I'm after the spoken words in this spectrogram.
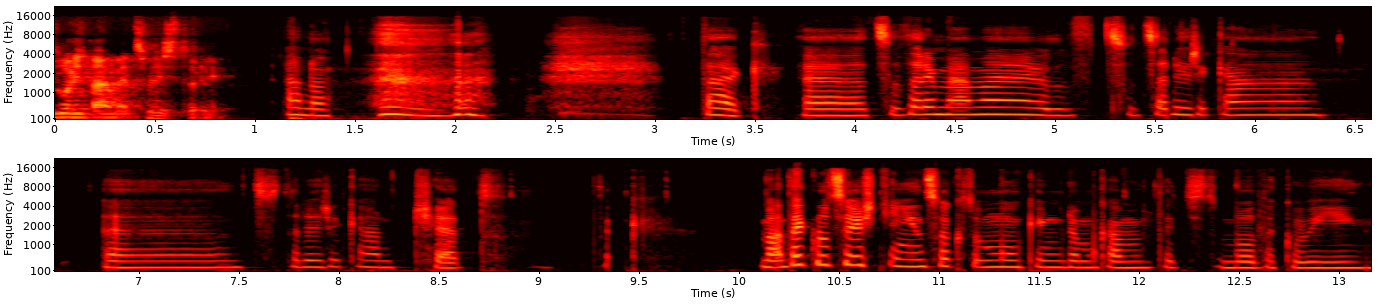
důležitá věc v historii. Ano. tak, uh, co tady máme, co tady říká, uh, co tady říká chat? Tak Máte kluci ještě něco k tomu Kingdom Come? Teď to bylo takový,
